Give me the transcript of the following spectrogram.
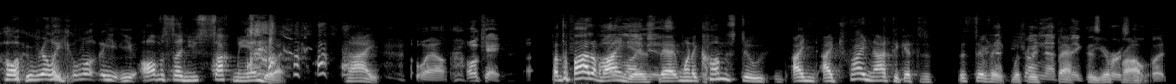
Oh, really? You- all of a sudden, you suck me into it. nice. Well, okay. But the bottom, Bottom line, line is, is- that when it comes to, I, I try not to get to specific with not to respect to this your personal, problem.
